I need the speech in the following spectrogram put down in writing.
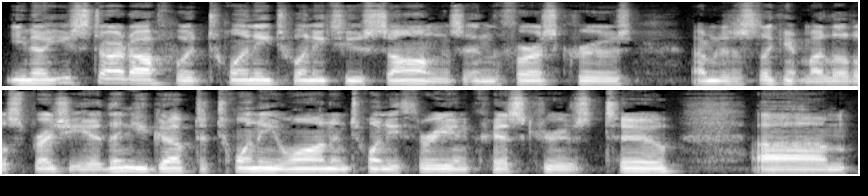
you know, you start off with 20, 22 songs in the first cruise. I'm just looking at my little spreadsheet here. Then you go up to 21 and 23 in Kiss Cruise 2. Um,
